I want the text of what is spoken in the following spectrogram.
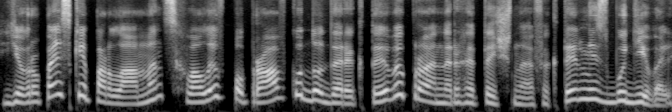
Європейський парламент схвалив поправку до директиви про енергетичну ефективність будівель,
